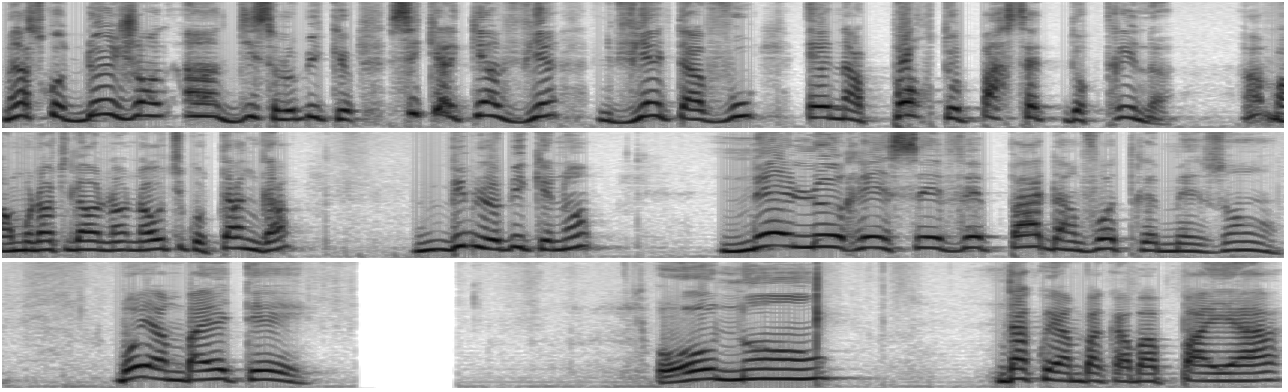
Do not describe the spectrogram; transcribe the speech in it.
Mais ce que 2 Jean 1 dit, c'est le que si quelqu'un vient, vient à vous et n'apporte pas cette doctrine, hein, Bible dit que non, ne le recevez pas dans votre maison. Boyambaete. Oh non, ndako ya mbaka bapaya,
